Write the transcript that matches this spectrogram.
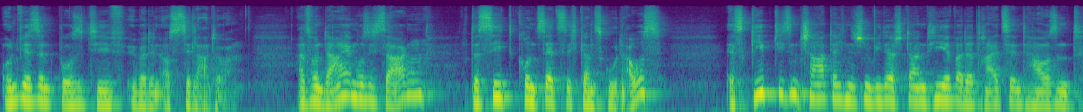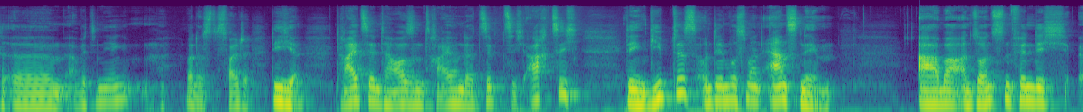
Und wir sind positiv über den Oszillator. Also von daher muss ich sagen, das sieht grundsätzlich ganz gut aus. Es gibt diesen charttechnischen Widerstand hier bei der 13.000, äh, war das das falsche? Die hier, 13.370,80. Den gibt es und den muss man ernst nehmen. Aber ansonsten finde ich äh,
